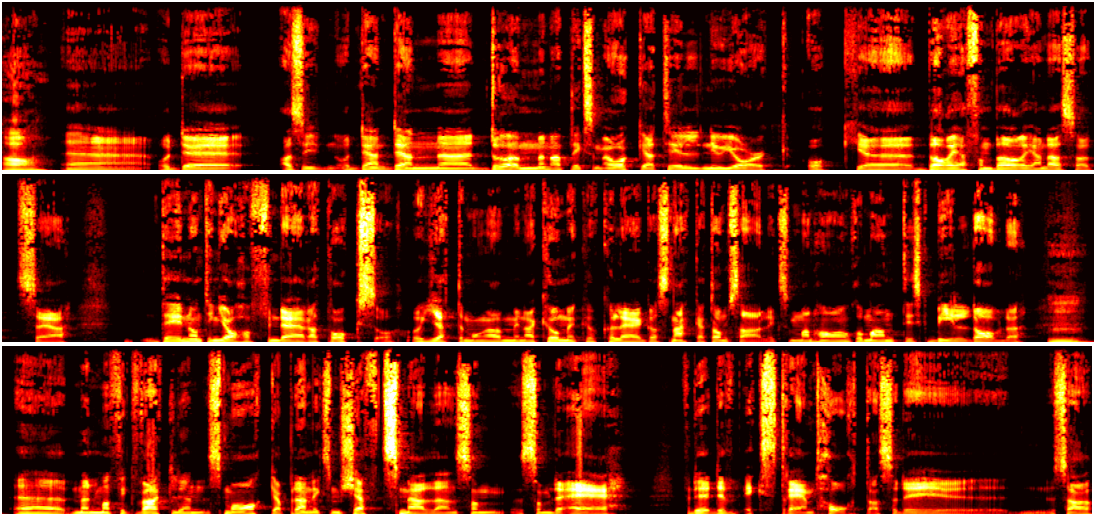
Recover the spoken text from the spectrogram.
Ja. Eh, och det, alltså, och den, den eh, drömmen att liksom åka till New York och eh, börja från början där så att säga. Det är någonting jag har funderat på också. Och jättemånga av mina komikerkollegor snackat om så här. Liksom, man har en romantisk bild av det. Eh, men man fick verkligen smaka på den liksom käftsmällen som, som det är. För det, det är extremt hårt alltså. Det är så här,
